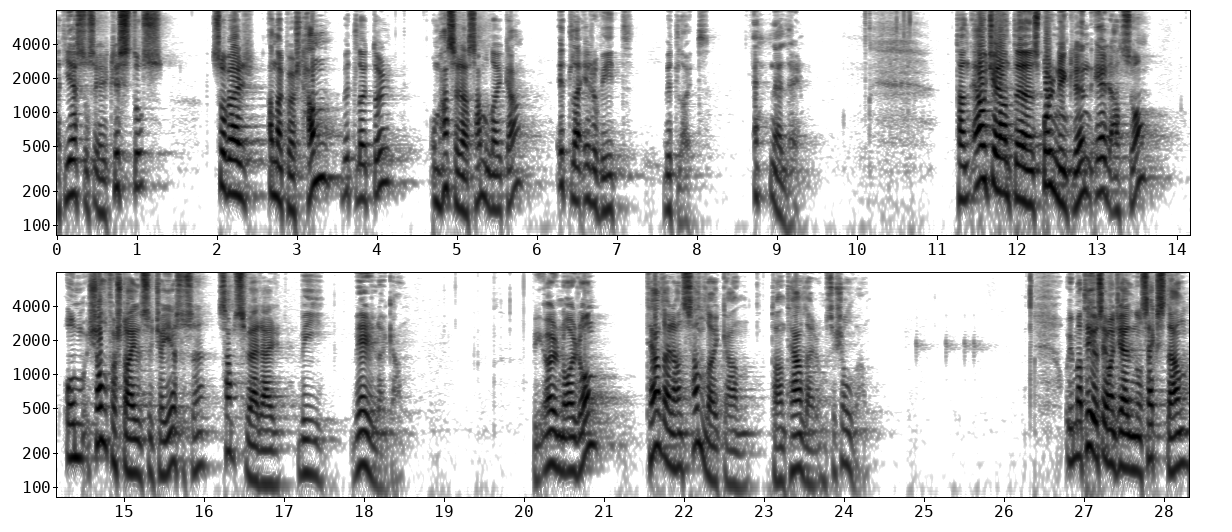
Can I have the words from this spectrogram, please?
at Jesus er Kristus, så vær annakvørst han vittløyter, om hans er samløyka, ytla er og vit vittløyt. Enten eller. Tan avgjørende spurningren er altså, om sjálvforståelse til Jesus samsværer vi veriløygan. Vi øren øron talar han sannløygan da han talar om seg sjálvan. Og i Matteus evangelium 16,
